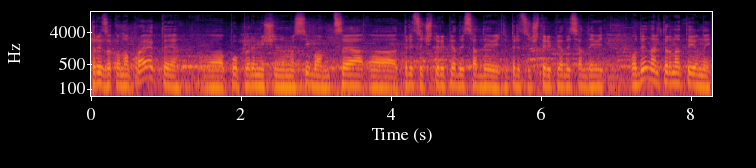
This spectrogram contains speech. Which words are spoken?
три законопроекти е, по переміщеним осібам. Це е, 3459 і 3459. Один альтернативний.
